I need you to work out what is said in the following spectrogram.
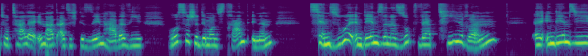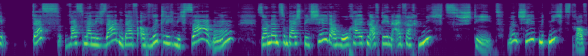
total erinnert, als ich gesehen habe, wie russische DemonstrantInnen Zensur in dem Sinne subvertieren, äh, indem sie das, was man nicht sagen darf, auch wirklich nicht sagen, sondern zum Beispiel Schilder hochhalten, auf denen einfach nichts steht. Ein Schild mit nichts drauf.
